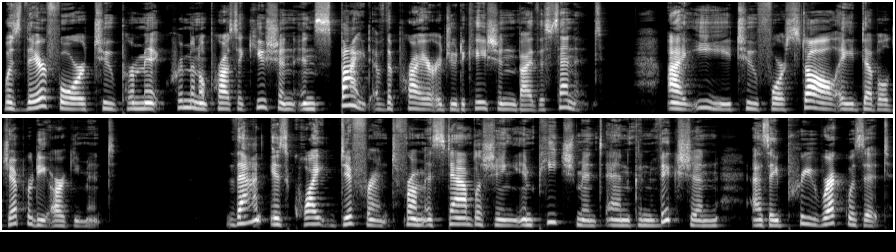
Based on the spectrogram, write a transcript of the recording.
was therefore to permit criminal prosecution in spite of the prior adjudication by the Senate, i.e., to forestall a double jeopardy argument. That is quite different from establishing impeachment and conviction as a prerequisite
